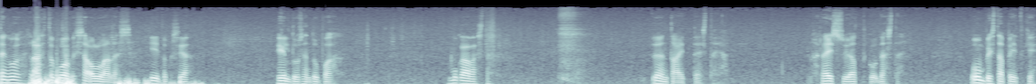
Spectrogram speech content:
Nyt kun lähtökuopissa ollaan tässä. Kiitoksia Hiltusen tupa mukavasta yön taitteesta ja reissu jatkuu tästä umpista pitkin.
